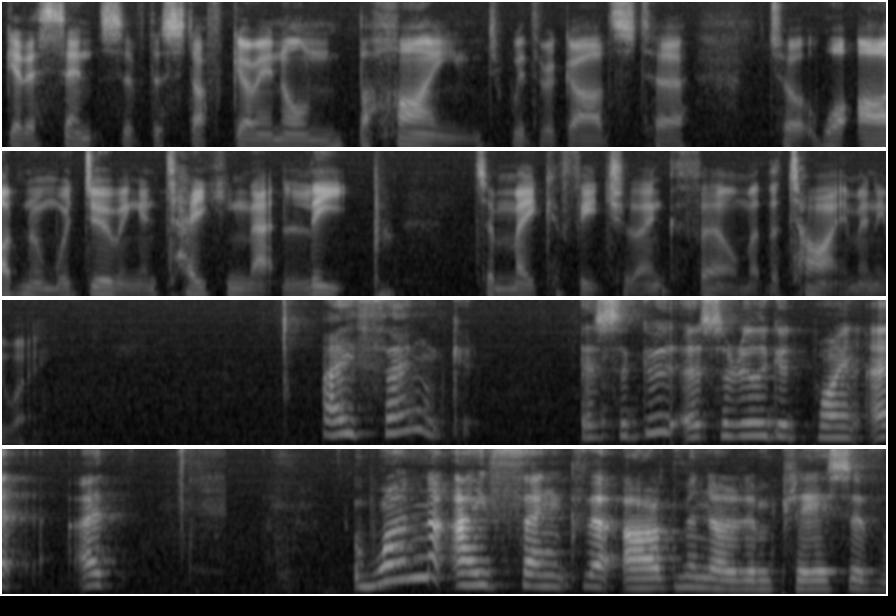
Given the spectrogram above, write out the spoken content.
get a sense of the stuff going on behind with regards to to what Aardman were doing and taking that leap to make a feature length film at the time, anyway? I think it's a good. It's a really good point. I, I, one, I think that Aardman are impressive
